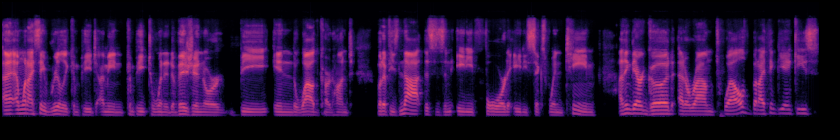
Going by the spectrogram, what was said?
And when I say really compete, I mean compete to win a division or be in the wild card hunt. But if he's not, this is an 84 to 86 win team. I think they're good at around 12, but I think the Yankees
